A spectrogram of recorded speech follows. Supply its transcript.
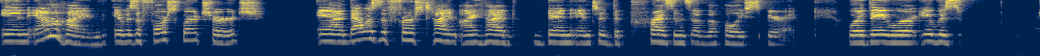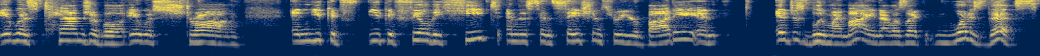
in Anaheim. It was a four square church. And that was the first time I had been into the presence of the Holy Spirit, where they were, it was, it was tangible, it was strong. And you could you could feel the heat and the sensation through your body. And it just blew my mind. I was like, what is this?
